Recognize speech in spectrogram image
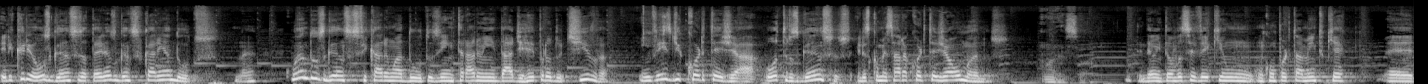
Ele criou os gansos até os gansos ficarem adultos, né? Quando os gansos ficaram adultos e entraram em idade reprodutiva, em vez de cortejar outros gansos, eles começaram a cortejar humanos. Olha só. Entendeu? Então você vê que um, um comportamento que é, é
